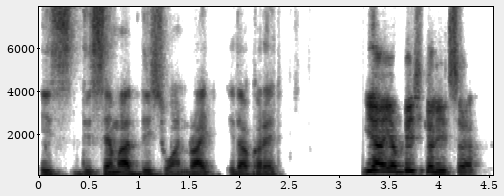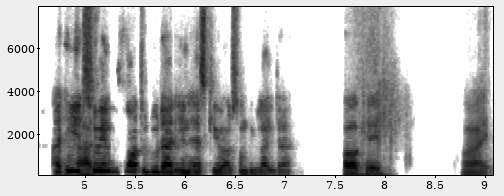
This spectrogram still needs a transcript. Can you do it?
is the same as this one right? Is that correct? Yeah yeah basically it's a I think it's uh, showing how to do that in SQL, or something like that. Okay. All right.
